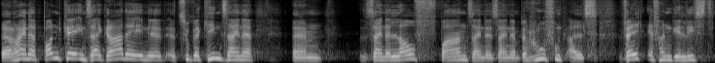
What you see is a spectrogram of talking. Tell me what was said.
äh, Reinhard Bonke in sei, gerade in, äh, zu Beginn seiner, ähm, seiner Laufbahn, seiner, seiner Berufung als Weltevangelist.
